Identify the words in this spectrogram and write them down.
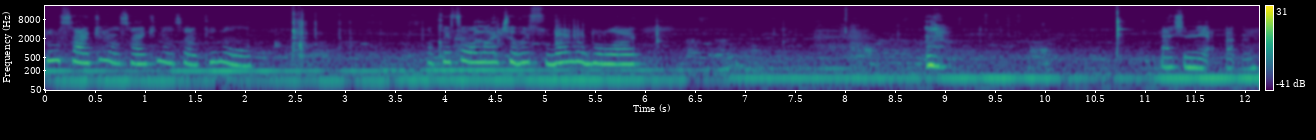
Dur sakin ol, sakin ol, sakin ol. Vallahi çadır sularla dolar. Ben şimdi yapmıyorum.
